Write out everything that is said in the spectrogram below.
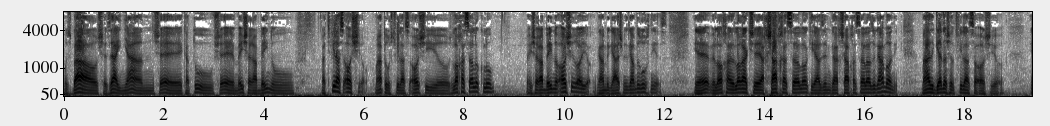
מוסבר שזה העניין שכתוב שמיישה רבנו, התפילס אושיר, מה פירוש תפילס אושיר? לא חסר לו כלום. מיישה רבנו אושיר אויו, גם בגשמית, גם ברוכניאס. Yeah, ולא לא רק שעכשיו חסר לו, כי אז אם עכשיו חסר לו אז הוא גם עוני. מה הגדר של תפילס אושיר? Yeah,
